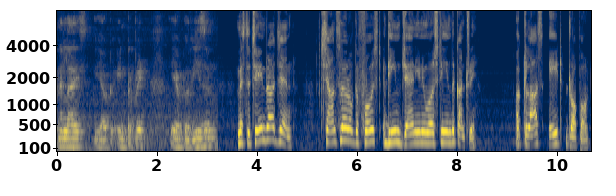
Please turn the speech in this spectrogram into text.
analyze, you have to interpret, you have to reason. Mr. Chenraj Jain, Chancellor of the first deemed Jain University in the country, a Class 8 dropout.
